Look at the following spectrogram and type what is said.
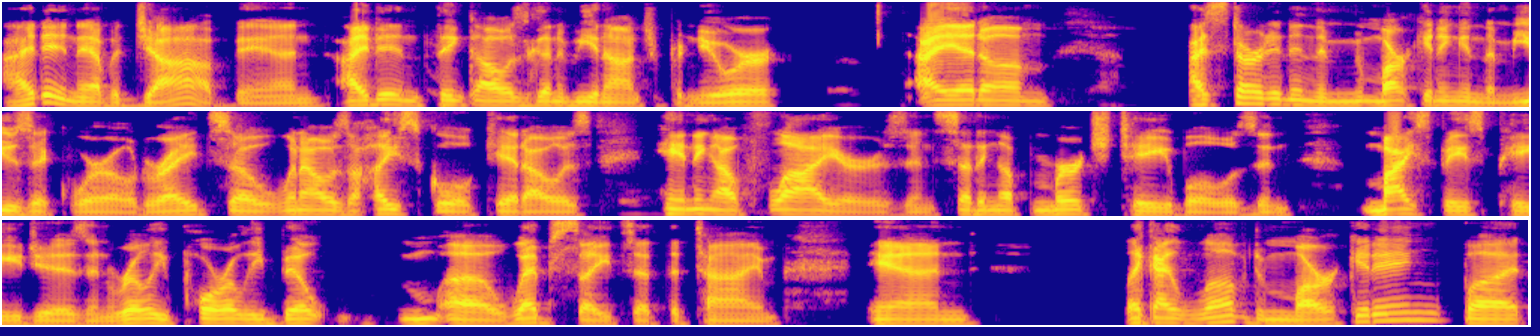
I didn't have a job, man. I didn't think I was going to be an entrepreneur. I had um I started in the marketing in the music world, right? So when I was a high school kid, I was handing out flyers and setting up merch tables and MySpace pages and really poorly built uh, websites at the time. And like I loved marketing, but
